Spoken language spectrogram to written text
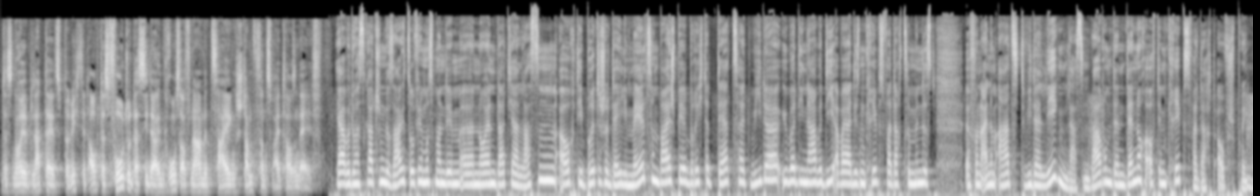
das neue Blatt da jetzt berichtet, auch das Foto, das sie da in Großaufnahme zeigen, stammt von 2011. Ja, aber du hast gerade schon gesagt, so viel muss man dem äh, neuen Blatt ja lassen. Auch die britische Daily Mail zum Beispiel berichtet derzeit wieder über die Narbe, die aber ja diesen Krebsverdacht zumindest äh, von einem Arzt widerlegen lassen. Warum denn dennoch auf den Krebsverdacht aufspringen?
